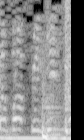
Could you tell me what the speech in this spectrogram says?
Jump up and get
